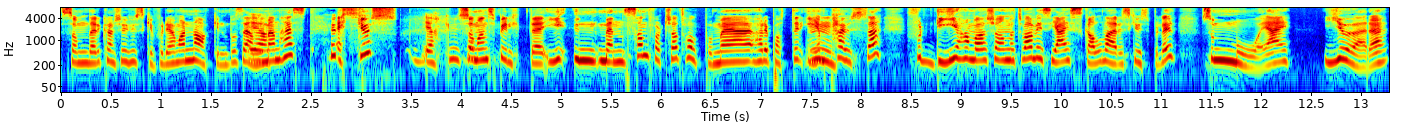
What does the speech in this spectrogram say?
som dere kanskje husker fordi han var naken på scenen Ja. med en hest. Ekkus. Som han spilte i mens han fortsatt holdt på med Harry Potter i en Mm. pause. Fordi han var sånn, vet du hva, hvis jeg skal være skuespiller, så må jeg gjøre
